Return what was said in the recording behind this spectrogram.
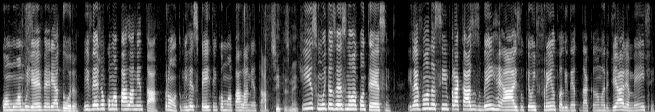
como uma mulher vereadora. Me vejam como uma parlamentar. Pronto, me respeitem como uma parlamentar. Simplesmente. E isso muitas vezes não acontece. E levando assim para casos bem reais, o que eu enfrento ali dentro da Câmara diariamente,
